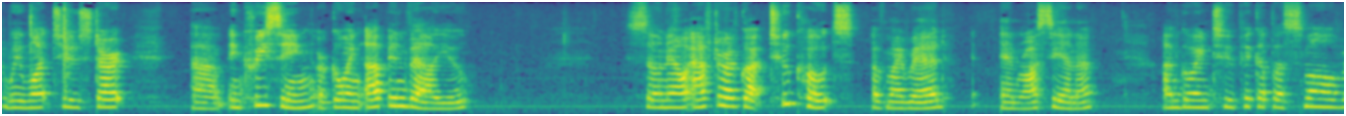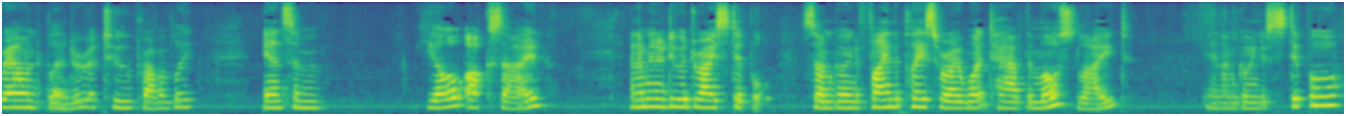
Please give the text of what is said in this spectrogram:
we want to start um, increasing or going up in value. So now after I've got two coats of my red and raw sienna, I'm going to pick up a small round blender, a two probably, and some yellow oxide, and I'm going to do a dry stipple. So I'm going to find the place where I want to have the most light, and I'm going to stipple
